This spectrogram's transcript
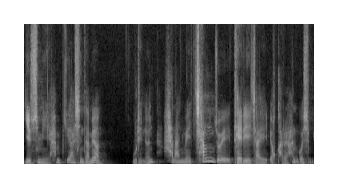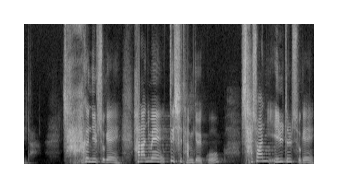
예수님이 함께 하신다면 우리는 하나님의 창조의 대리자의 역할을 하는 것입니다. 작은 일 속에 하나님의 뜻이 담겨 있고 사소한 일들 속에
